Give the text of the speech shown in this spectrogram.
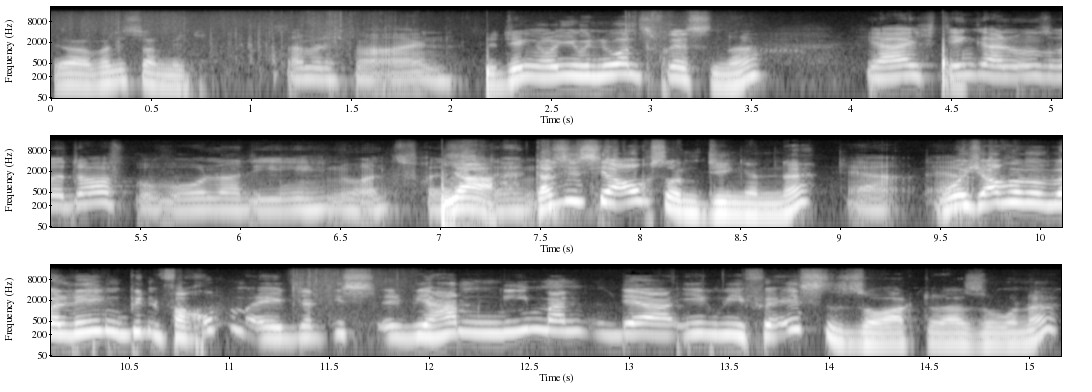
Ja, was ist damit? Sammle ich mal ein. Wir denken auch irgendwie nur ans Fressen, ne? Ja, ich denke an unsere Dorfbewohner, die nur ans Fressen Ja, denken. das ist ja auch so ein Ding, ne? ja, Wo ja. ich auch immer überlegen bin, warum, ey, das ist, wir haben niemanden, der irgendwie für Essen sorgt oder so, ne?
